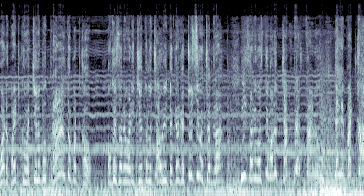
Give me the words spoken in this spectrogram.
వాడు బయటకు వచ్చేలోపు ప్రాణాలతో పట్టుకో. ఒకసారి వాడి చేతులు చావుని దగ్గరగా చూసి వచ్చానురా ఈసారి వస్తే వాడు చంపేస్తాడు. వెళ్ళి పట్టుకో!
